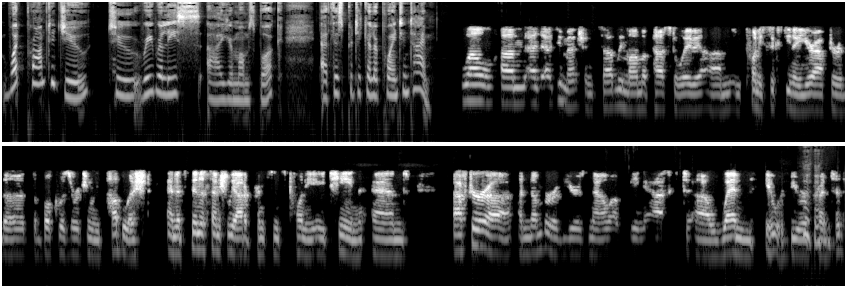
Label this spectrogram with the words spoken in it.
what prompted you to re release uh, your mom's book at this particular point in time? Well, um, as, as, you mentioned, sadly, Mama passed away um, in 2016, a year after the, the book was originally published. And it's been essentially out of print since 2018. And after uh, a number of years now of being asked uh, when it would be reprinted,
